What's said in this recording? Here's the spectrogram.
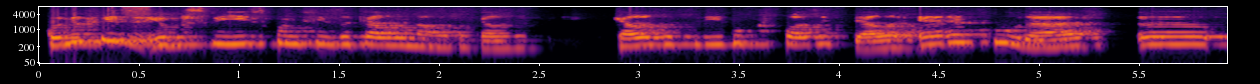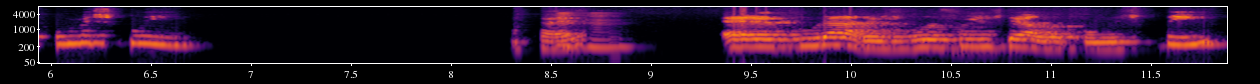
Quando eu fiz, eu percebi isso quando fiz aquela nova, aquela aquela rapariga, o propósito dela era curar uh, o masculino ok? Uhum. Era curar as relações dela com o masculino,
